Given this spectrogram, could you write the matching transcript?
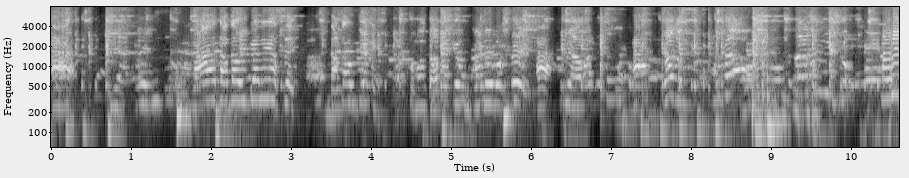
হ্যাঁ, হ্যাঁ। না দাদা উদ্যানে আছে দাদা উদ্যানে আর তোমার দাদাকে উঠানে বসে হ্যাঁ। তুমি আমার। আরে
